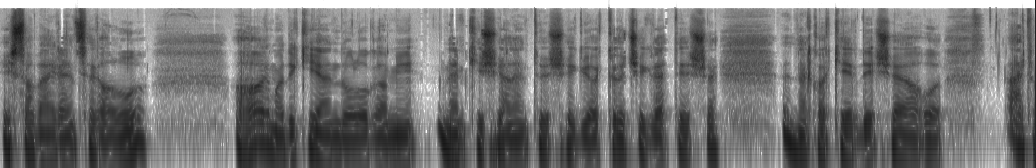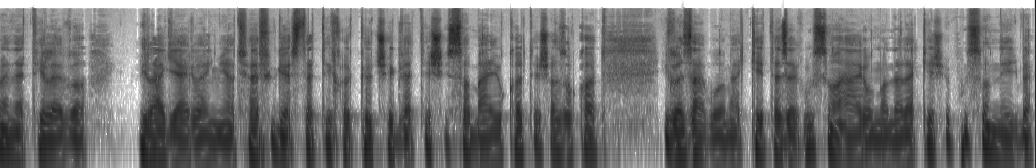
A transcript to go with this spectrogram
és szabályrendszer alól. A harmadik ilyen dolog, ami nem kis jelentőségű a költségvetése, ennek a kérdése, ahol átmenetileg a világjárvány miatt felfüggesztették a költségvetési szabályokat, és azokat igazából már 2023-ban, de legkésőbb 24-ben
